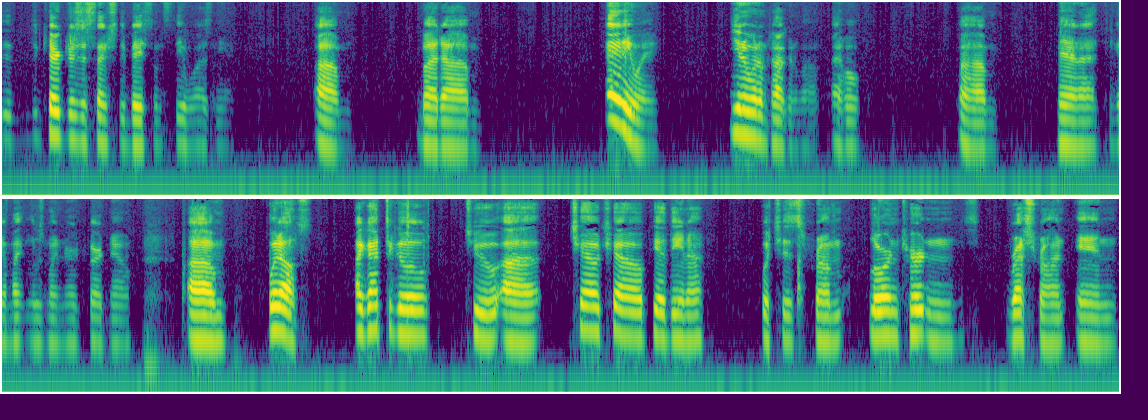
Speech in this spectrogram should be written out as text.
the, character is essentially based on Steve Wozniak. Um, but um, anyway, you know what I'm talking about. I hope. Um, man, I think I might lose my nerd card now. Um, what else? I got to go to uh, Ciao Ciao Piadina, which is from Lauren Turton's restaurant in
